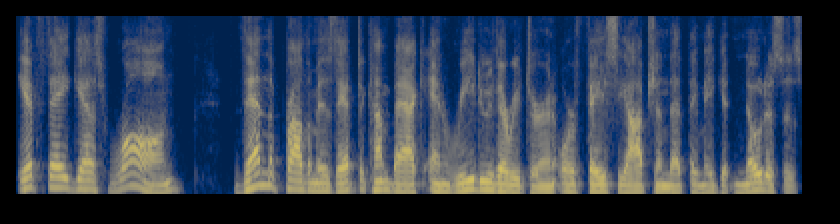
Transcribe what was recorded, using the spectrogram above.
If they guess wrong, then the problem is they have to come back and redo their return or face the option that they may get notices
